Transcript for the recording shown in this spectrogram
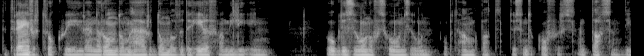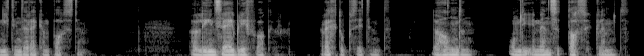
De trein vertrok weer en rondom haar dommelde de hele familie in, ook de zoon of schoonzoon op het hangpad tussen de koffers en tassen die niet in de rekken pasten. Alleen zij bleef wakker, rechtop zittend, de handen om die immense tas geklemd,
